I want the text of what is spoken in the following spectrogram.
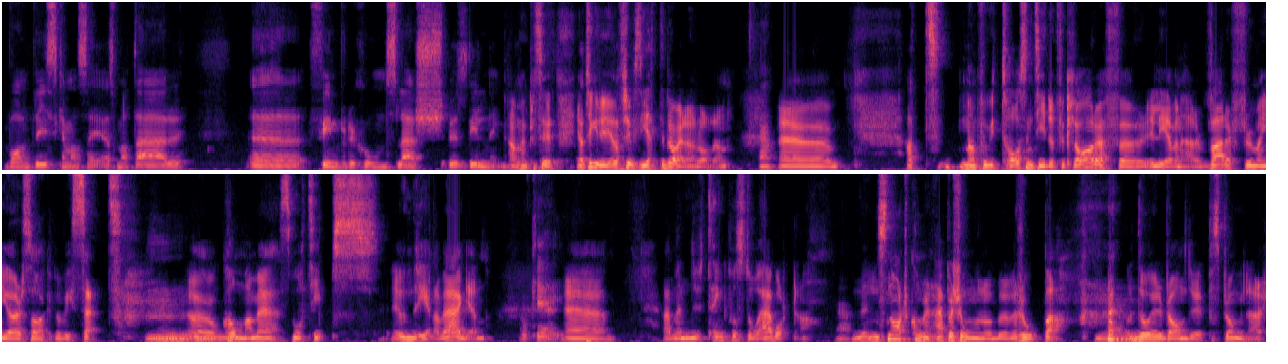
vanligtvis kan man säga. Som att det är eh, filmproduktion slash utbildning. Ja, men precis. Jag tycker jag trivs jättebra i den rollen. Ja. Eh, att man får ju ta sin tid att förklara för eleven här varför man gör saker på visst sätt. Mm. Och komma med små tips under hela vägen. Okej. Eh, ja, men nu tänk på att stå här borta. Ja. Snart kommer den här personen att behöva ropa. Mm. Och då är det bra om du är på språng där.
